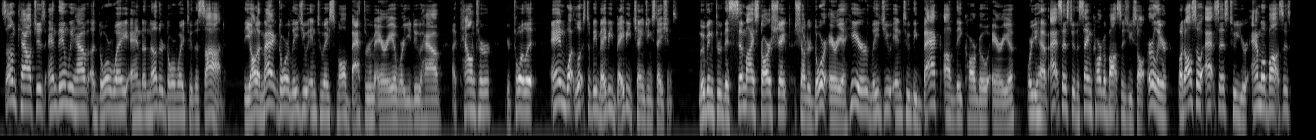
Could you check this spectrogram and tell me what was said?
some couches, and then we have a doorway and another doorway to the side. The automatic door leads you into a small bathroom area where you do have a counter, your toilet, and what looks to be maybe baby changing stations. Moving through this semi-star shaped shutter door area here leads you into the back of the cargo area where you have access to the same cargo boxes you saw earlier, but also access to your ammo boxes,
